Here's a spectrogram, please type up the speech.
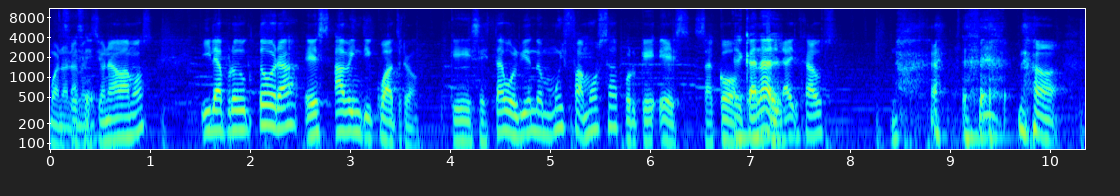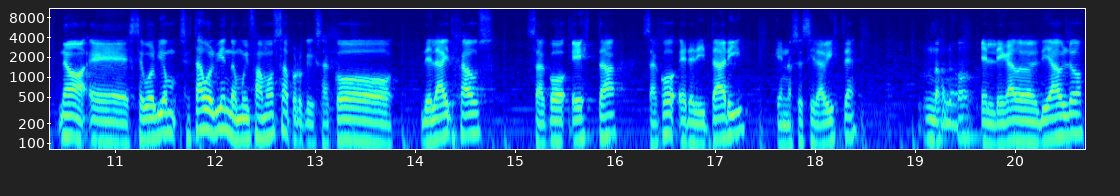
Bueno, Sí, la mencionábamos. Y la productora es A24, que se está volviendo muy famosa porque es, sacó El canal. The Lighthouse. no, no, eh, se, volvió, se está volviendo muy famosa porque sacó The Lighthouse, sacó esta, sacó Hereditary, que no sé si la viste, No, no. El legado del diablo,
